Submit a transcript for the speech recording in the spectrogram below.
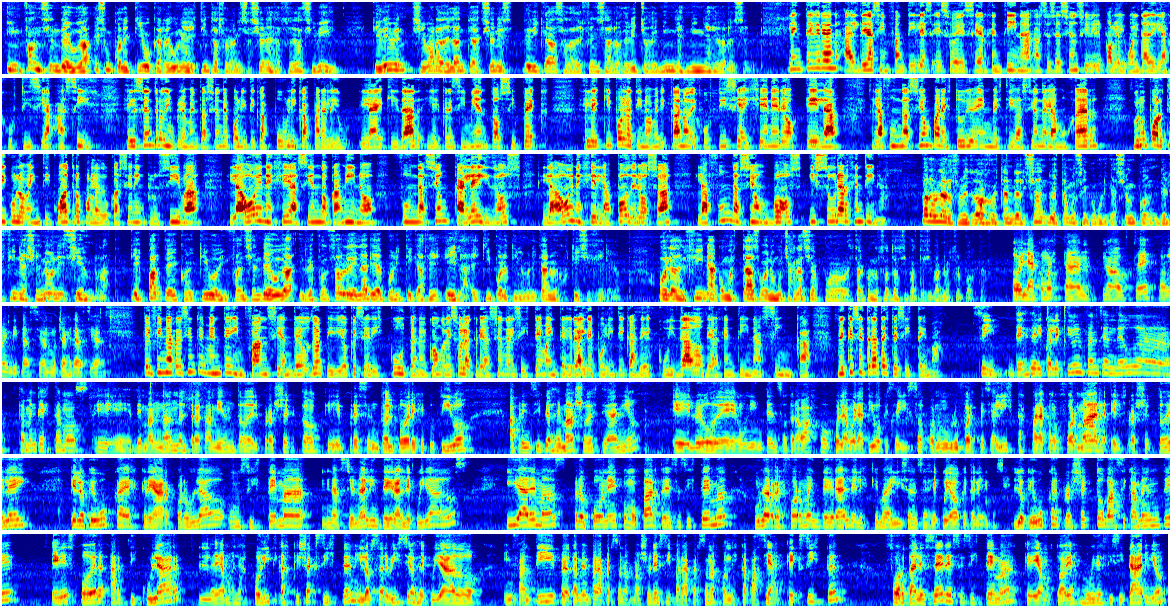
Infancia en Deuda es un colectivo que reúne distintas organizaciones de la sociedad civil que deben llevar adelante acciones dedicadas a la defensa de los derechos de niñas, niñas y adolescentes. La integran Aldeas Infantiles SOS Argentina, Asociación Civil por la Igualdad y la Justicia ASIG, el Centro de Implementación de Políticas Públicas para la Equidad y el Crecimiento CIPEC, el Equipo Latinoamericano de Justicia y Género, ELA, la Fundación para Estudio e Investigación de la Mujer, Grupo Artículo 24 por la Educación Inclusiva, la ONG Haciendo Camino, Fundación Caleidos, la ONG La Poderosa, la Fundación Voz y Sur Argentina. Para hablar sobre el trabajo que están realizando, estamos en comunicación con Delfina Llenone Sienra, que es parte del colectivo de Infancia en Deuda y responsable del área de políticas de ELA, Equipo Latinoamericano de Justicia y Género. Hola Delfina, ¿cómo estás? Bueno, muchas gracias por estar con nosotros y participar en nuestro podcast. Hola, ¿cómo están? No, a ustedes por la invitación, muchas gracias. Delfina, recientemente Infancia en Deuda pidió que se discuta en el Congreso la creación del Sistema Integral de Políticas de Cuidados de Argentina, CINCA. ¿De qué se trata este sistema? Sí, desde el colectivo Infancia en Deuda justamente estamos eh, demandando el tratamiento del proyecto que presentó el Poder Ejecutivo a principios de mayo de este año eh, luego de un intenso trabajo colaborativo que se hizo con un grupo de especialistas para conformar el proyecto de ley, que lo que busca es crear, por un lado, un sistema nacional integral de cuidados y además propone como parte de ese sistema una reforma integral del esquema de licencias de cuidado que tenemos. Lo que busca el proyecto básicamente es poder articular digamos, las políticas que ya existen y los servicios de cuidado infantil, pero también para personas mayores y para personas con discapacidad que existen, fortalecer ese sistema que digamos todavía es muy deficitario,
